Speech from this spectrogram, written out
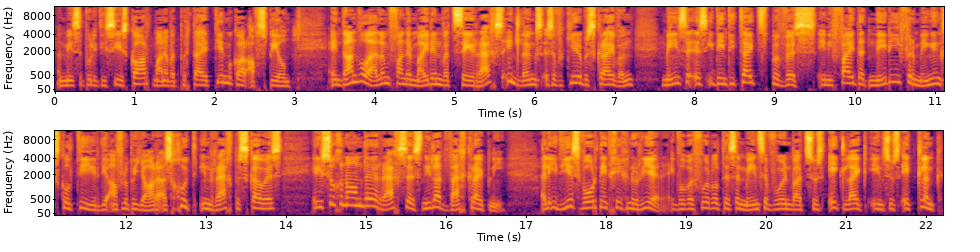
want meeste politici is kaartmanne wat partye teen mekaar afspeel. En dan wil Willem van der Meiden wat sê regs en links is 'n verkeerde beskrywing. Mense is identiteitsbewus en die feit dat net die vermengingskultuur die afgelope jare as goed en reg beskou is, het die sogenaamde regses nie laat wegkruip nie. Hulle idees word net geïgnoreer. Ek wil byvoorbeeld tussen mense woon wat soos ek lyk en soos ek klink.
